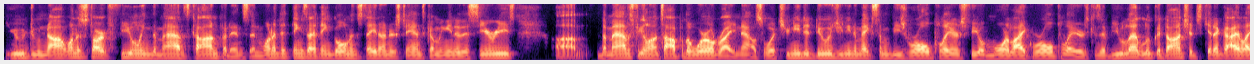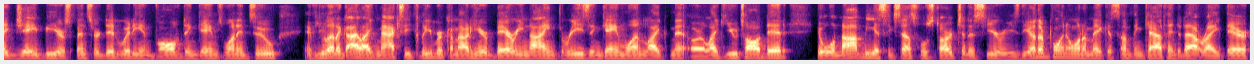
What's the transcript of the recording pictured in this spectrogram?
You do not want to start fueling the Mavs' confidence. And one of the things I think Golden State understands coming into the series um, the Mavs feel on top of the world right now. So what you need to do is you need to make some of these role players feel more like role players. Because if you let Luka Doncic get a guy like JB or Spencer Dinwiddie involved in games one and two, if you let a guy like Maxi Kleber come out here bury nine threes in game one like or like Utah did, it will not be a successful start to the series. The other point I want to make is something Kath hinted out right there.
